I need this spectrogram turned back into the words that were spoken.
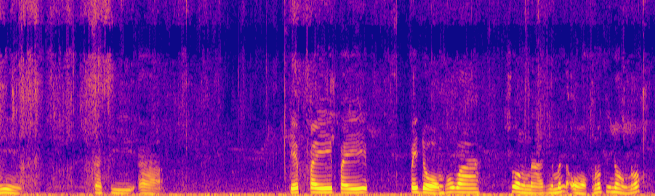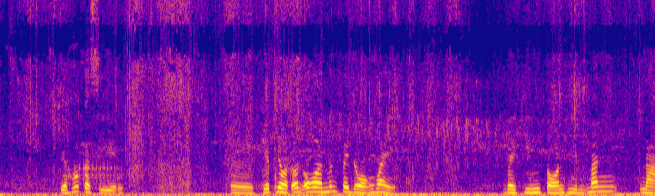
นี้กะสีเอ่อเก็บไปไปไปดองเพราะว่าช่วงหนาที่มันออกเนาะพี่น้องเนาะเดี๋ยวเขากะสีเอ่อเก็บยอดอ่อนๆมันไปดองไว้ไว้กินตอนที่มันหนา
